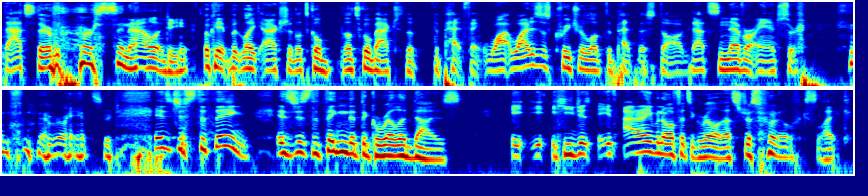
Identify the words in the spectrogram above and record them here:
That's their personality. Okay, but like actually, let's go let's go back to the the pet thing. Why why does this creature love to pet this dog? That's never answered. it's never answered. It's just the thing. It's just the thing that the gorilla does it, he just I don't even know if it's a gorilla. That's just what it looks like.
